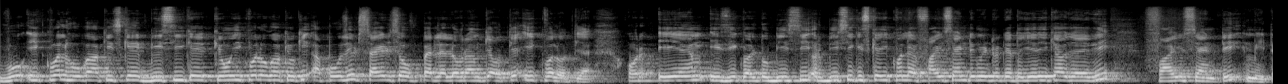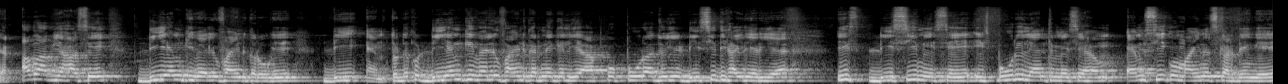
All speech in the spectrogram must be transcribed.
वो इक्वल होगा किसके? बी सी के। क्यों इक्वल होगा? क्योंकि अपोजिट साइड्स ऑफ़ पैरेललोग्राम क्या होती है? इक्वल होती है। और A M is equal to B C और बी सी किसके इक्वल है? फाइव सेंटीमीटर के। तो ये भी क्या हो जाएगी? फाइव सेंटीमीटर अब आप यहाँ से डी एम की वैल्यू फाइंड करोगे डी एम तो देखो डी एम की वैल्यू फाइंड करने के लिए आपको पूरा जो ये डी सी दिखाई दे रही है इस डीसी में से, इस पूरी लेंथ में से हम एमसी को माइनस कर देंगे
